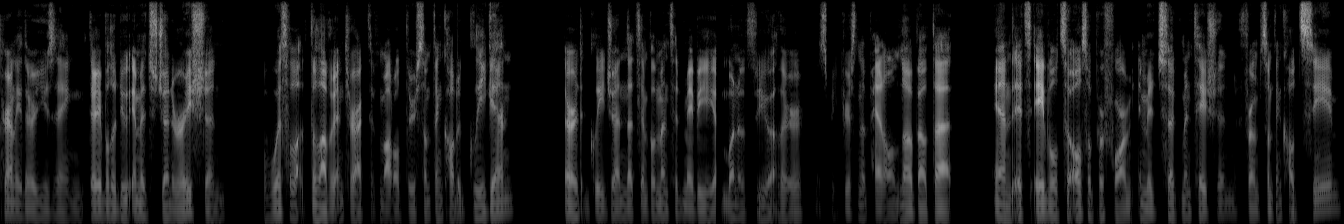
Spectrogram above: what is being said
apparently they're using, they're able to do image generation with the LLaVA Interactive model through something called a GLIGEN or the GLIGEN that's implemented. Maybe one of you other speakers in the panel know about that. and it's able to also perform image segmentation from something called SEEM,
